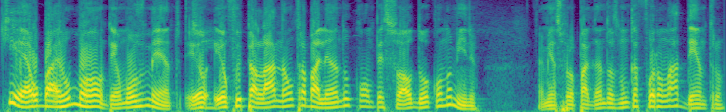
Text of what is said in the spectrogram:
Que é o bairro bom, tem um movimento. Eu, eu fui para lá não trabalhando com o pessoal do condomínio. As minhas propagandas nunca foram lá dentro,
